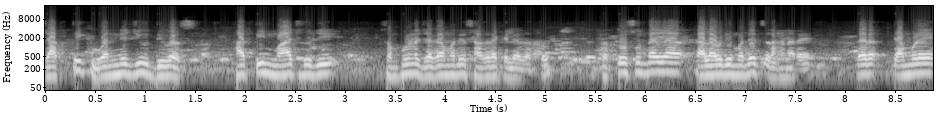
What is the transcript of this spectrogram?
जागतिक वन्यजीव दिवस हा तीन मार्च रोजी संपूर्ण जगामध्ये साजरा केला जातो. तर तो सुद्धा या कालावधीमध्येच राहणार आहे. तर त्यामुळे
